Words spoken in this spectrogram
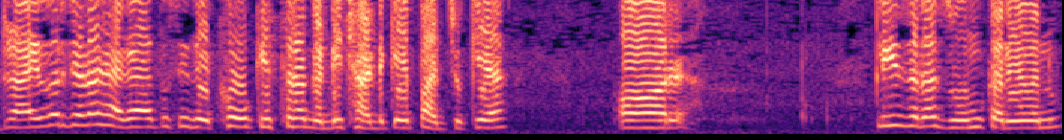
ਡਰਾਈਵਰ ਜਿਹੜਾ ਹੈਗਾ ਤੁਸੀਂ ਦੇਖੋ ਕਿਸ ਤਰ੍ਹਾਂ ਗੱਡੀ ਛੱਡ ਕੇ ਭੱਜ ਚੁੱਕਿਆ ਔਰ ਪਲੀਜ਼ ਜ਼ਰਾ ਜ਼ੂਮ ਕਰਿਓ ਇਹਨੂੰ।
